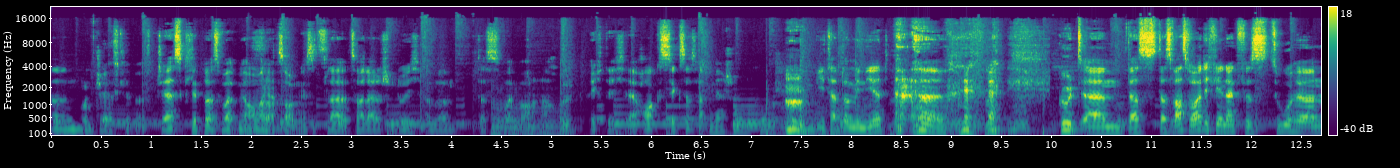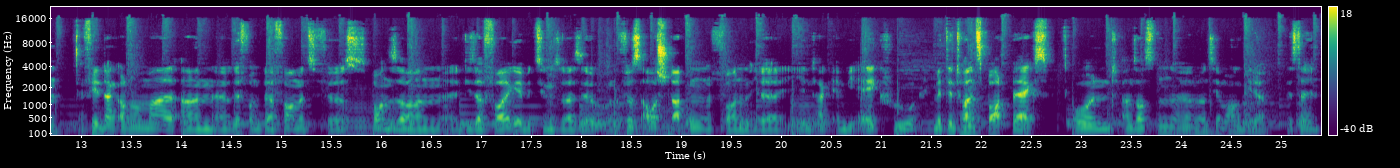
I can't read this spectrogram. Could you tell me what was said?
Ähm, Und Jazz Clippers. Jazz Clippers wollten wir auch mal Ja. noch zocken. Ist jetzt zwar leider schon durch, aber das wollten wir auch noch nachholen. Richtig. Äh, Hawks Sixers hatten wir ja schon geguckt. Beat hat dominiert. Gut, ähm, das, das war's für heute. Vielen Dank fürs Zuhören. Vielen Dank auch nochmal an äh, Riff und Performance fürs Sponsoren äh, dieser Folge, beziehungsweise und fürs Ausstatten von der jeden Tag NBA Crew mit den tollen Sportbags. Und ansonsten hören wir uns hier morgen wieder. Bis dahin.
